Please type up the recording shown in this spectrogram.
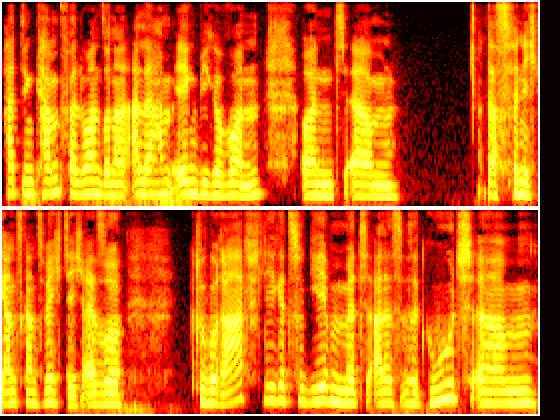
hat den Kampf verloren, sondern alle haben irgendwie gewonnen. Und ähm, das finde ich ganz, ganz wichtig. Also kluge Ratschläge zu geben mit alles wird gut, ähm,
